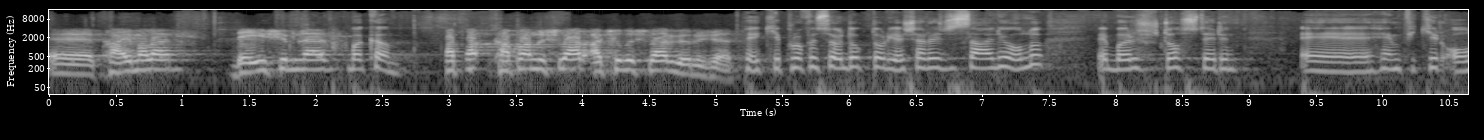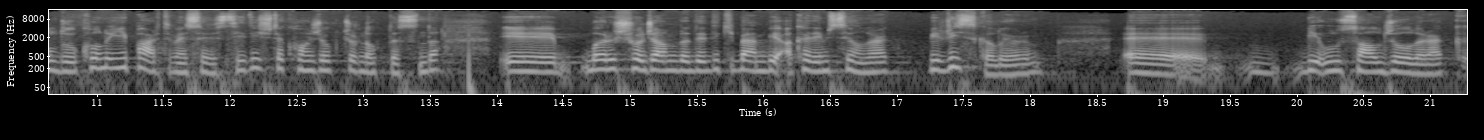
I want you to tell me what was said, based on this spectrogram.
e, kaymalar, değişimler, Bakalım. kapa- kapanışlar, açılışlar göreceğiz. Peki Profesör Doktor Yaşar Hacı Salioğlu ve Barış Doster'in e, hem fikir olduğu konu İyi Parti meselesiydi. İşte konjonktür noktasında e, Barış Hocam da dedi ki ben bir akademisyen olarak bir risk alıyorum. E, bir ulusalcı olarak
